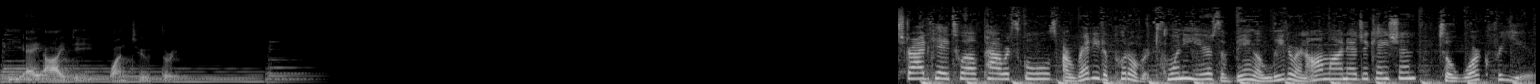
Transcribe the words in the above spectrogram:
PAID 123. Stride K 12 powered schools are ready to put over 20 years of being a leader in online education to work for you.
